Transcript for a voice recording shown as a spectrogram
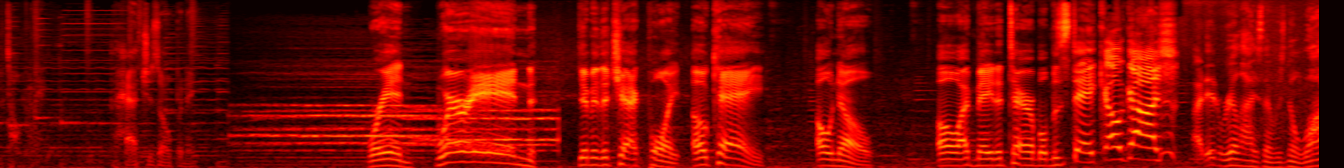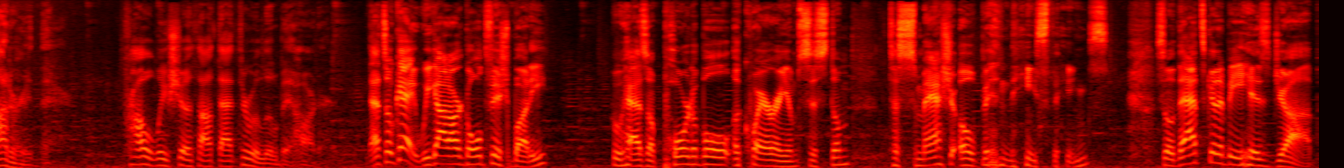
it's opening. The hatch is opening. We're in. We're in! Give me the checkpoint. Okay. Oh, no. Oh, I've made a terrible mistake. Oh gosh. I didn't realize there was no water in there. Probably should have thought that through a little bit harder. That's okay. We got our goldfish buddy who has a portable aquarium system to smash open these things. So that's going to be his job.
